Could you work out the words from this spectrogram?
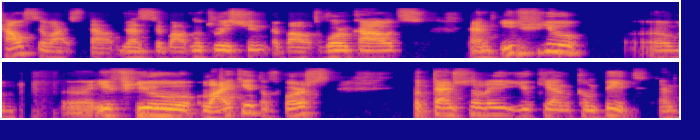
healthy lifestyle. Just about nutrition about workouts. And if you uh, if you like it of course potentially you can compete. And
